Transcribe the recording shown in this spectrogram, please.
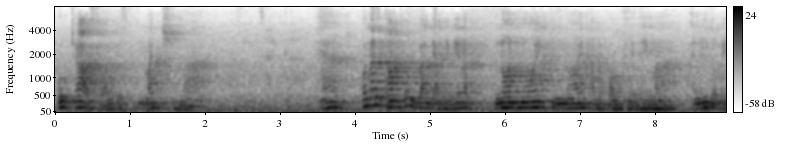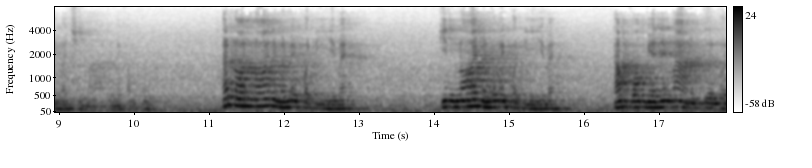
พุทธเจ้าสอนแต่มัชชิมา เพราะนั้นคำพูดบางอย่างอย่างนี้ว่า นอนน้อยกินน้อยทำความเพียรให้มาก อันนี้ก็ไม่มัชชิมาใช่ไหมคำพูด ถ้านอนน้อยนี่มันไม่พอดีใช่ไหมกินน้อยมันก็ไม่พอดีใช่ไหมทำความเพียรให้มากมันเกินพอ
